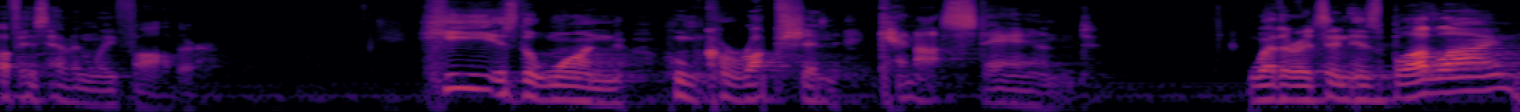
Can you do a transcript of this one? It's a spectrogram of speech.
of his heavenly Father. He is the one whom corruption cannot stand, whether it's in his bloodline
